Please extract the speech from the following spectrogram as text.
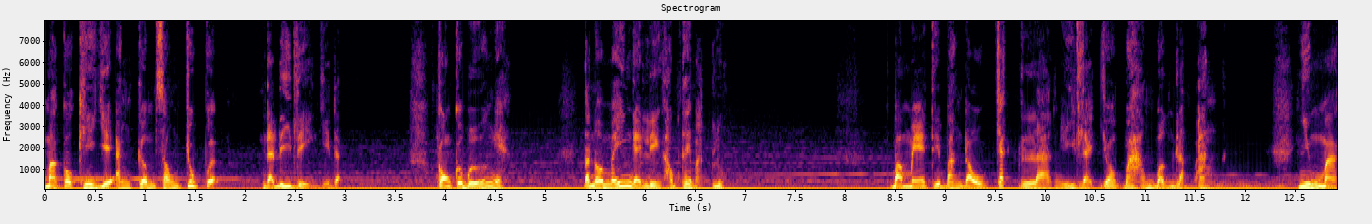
Mà có khi về ăn cơm xong chút á, Là đi liền vậy đó. Còn có bữa nghe, Ta nói mấy ngày liền không thấy mặt luôn. Bà mẹ thì ban đầu chắc là nghĩ là do ba ông bận làm ăn. Nhưng mà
